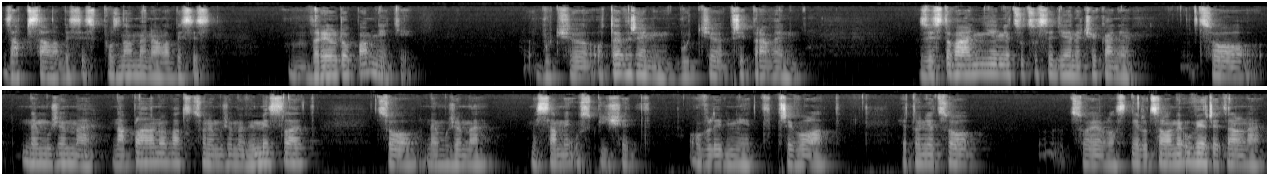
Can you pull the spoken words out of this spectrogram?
zapsal, aby si poznamenal, aby si vril do paměti. Buď otevřený, buď připravený. Zvěstování je něco, co se děje nečekaně, co nemůžeme naplánovat, co nemůžeme vymyslet, co nemůžeme my sami uspíšit, ovlivnit, přivolat. Je to něco, co je vlastně docela neuvěřitelné.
